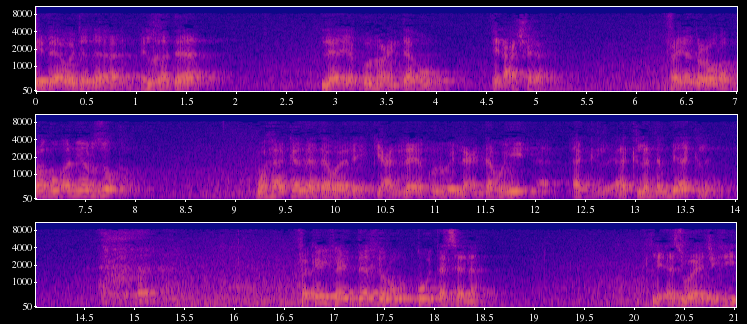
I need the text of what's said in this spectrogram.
إذا وجد الغداء لا يكون عنده العشاء فيدعو ربه أن يرزقه. وهكذا دواليك يعني لا يكون إلا عنده إيه؟ أكل أكلة بأكلة. فكيف يدخر قوت سنة لأزواجه؟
